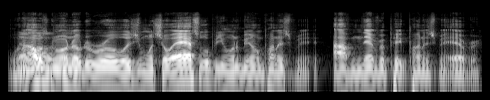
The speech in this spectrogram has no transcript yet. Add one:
When That's I was growing up, the rule was you want your ass whooped, or you want to be on punishment. I've never picked punishment ever.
